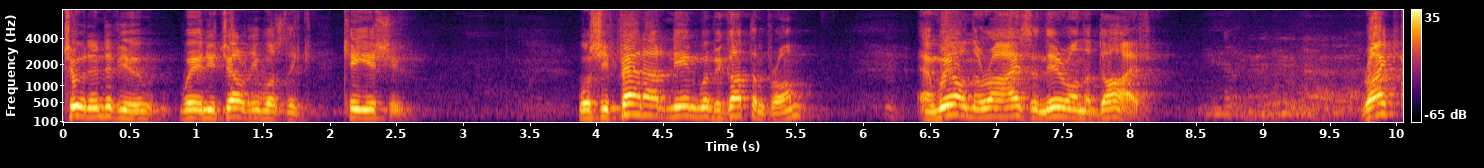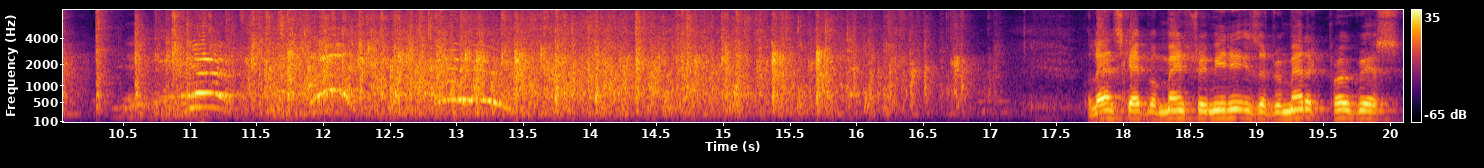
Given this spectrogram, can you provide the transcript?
to an interview where neutrality was the key issue? Well, she found out in the end where we got them from, and we're on the rise and they're on the dive. Right? The landscape of mainstream media is a dramatic progress,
